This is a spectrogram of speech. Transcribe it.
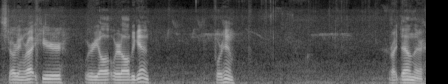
Starting right here where he all, where it all began for him. Right down there.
